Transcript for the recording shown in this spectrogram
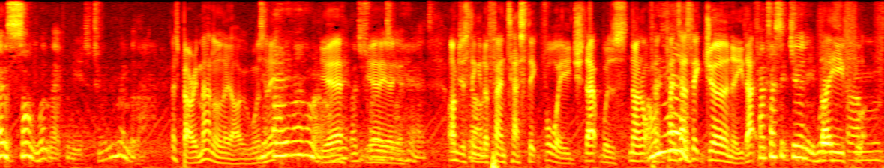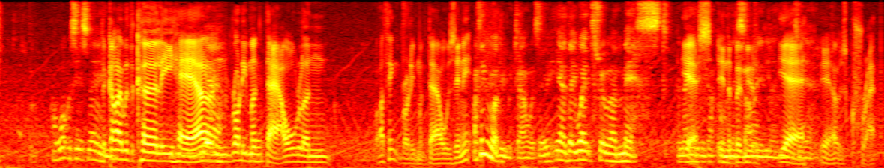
that was a song, wasn't there, Bermuda Triangle? Remember that? That's Barry Manilow, Was wasn't it it? Barry Manilow? Yeah, I just yeah, yeah, yeah. head. I'm just thinking of Fantastic Voyage. That was no, not Oh, Fan- yeah. Fantastic Journey. That Fantastic Journey with um, oh, what was his name? the guy with the curly hair Yeah, and Roddy. McDowall and I think Roddy McDowall was in it. I think Roddy McDowall was in it. Yeah, they went through a mist and Yes, ended up in the Bermuda. island. Yeah, yeah. yeah, it was crap.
